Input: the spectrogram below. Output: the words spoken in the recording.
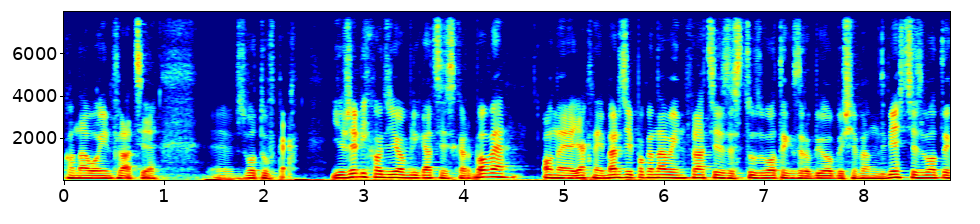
pokonało inflację w złotówkach. Jeżeli chodzi o obligacje skarbowe, one jak najbardziej pokonały inflację, ze 100 zł zrobiłoby się Wam 200 zł.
